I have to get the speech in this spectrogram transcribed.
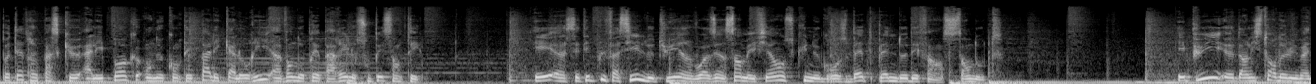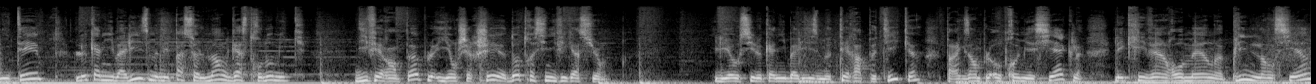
peut-être parce qu'à l'époque, on ne comptait pas les calories avant de préparer le souper santé et euh, c'était plus facile de tuer un voisin sans méfiance qu'une grosse bête pleine de défense, sans doute. Et puis, euh, dans l'histoire de l'humanité, le cannibalisme n'est pas seulement gastronomique. Différents peuples y ont cherché d'autres significations. Il y a aussi le cannibalisme thérapeutique. Par exemple, au 1er siècle, l'écrivain romain Pline l'Ancien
